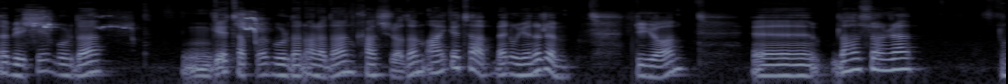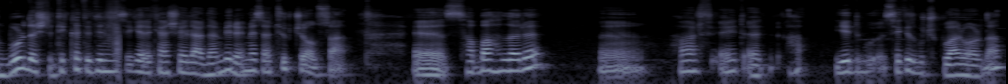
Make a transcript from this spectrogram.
Tabii ki burada get up'ı buradan aradan kaçıralım. I get up ben uyanırım diyor. Ee, daha sonra burada işte dikkat edilmesi gereken şeylerden biri mesela Türkçe olsa e, sabahları e, harf 8 evet, ha- yedi, sekiz buçuk var orada.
